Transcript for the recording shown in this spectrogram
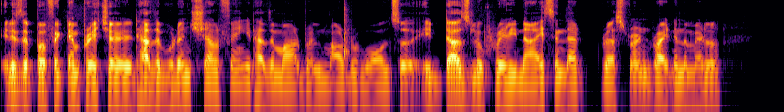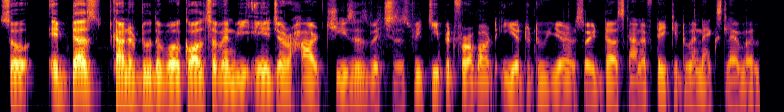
it is a perfect temperature. It has a wooden shelving, it has a marble marble wall, so it does look really nice in that restaurant right in the middle. So it does kind of do the work also when we age our hard cheeses, which is we keep it for about a year to two years. So it does kind of take it to a next level.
